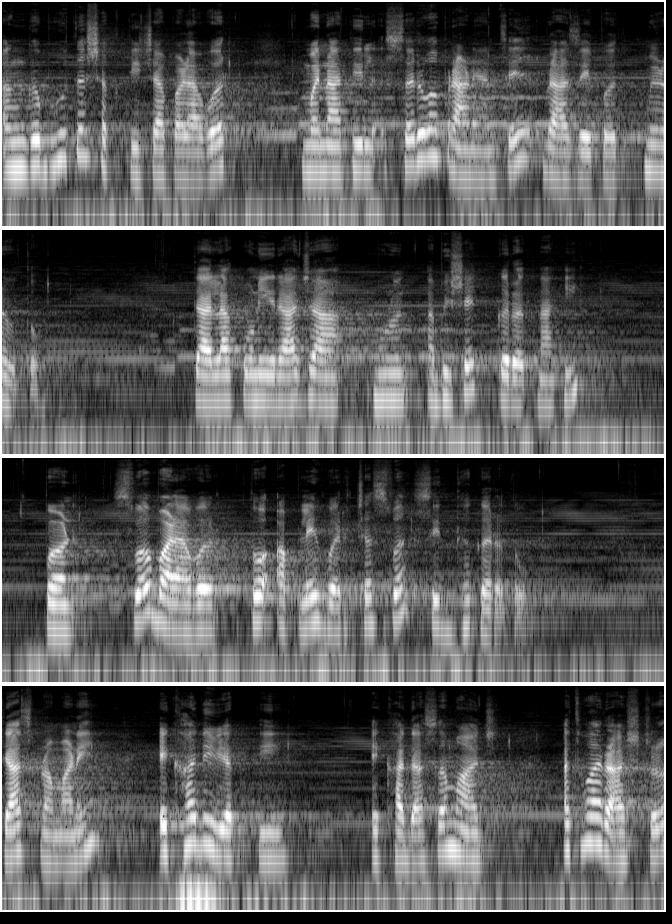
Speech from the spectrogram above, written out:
अंगभूत शक्तीच्या बळावर मनातील सर्व प्राण्यांचे राजेपद मिळवतो. त्याला कोणी राजा म्हणून अभिषेक करत नाही पण स्वबळावर तो आपले वर्चस्व सिद्ध करतो. त्याचप्रमाणे एखादी व्यक्ती एखादा समाज अथवा राष्ट्र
